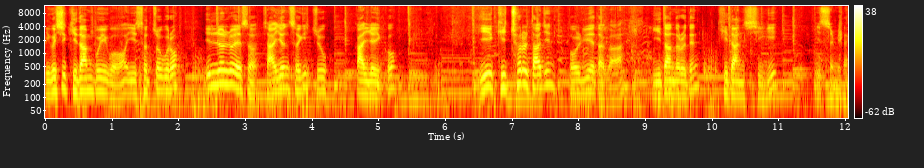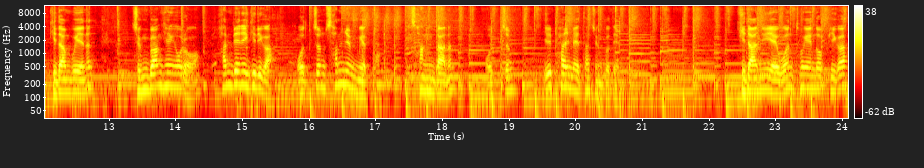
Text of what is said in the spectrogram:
이것이 기단부이고 이 서쪽으로 일렬로 해서 자연석이 쭉 깔려 있고 이 기초를 다진 돌 위에다가 2단으로 된 기단식이 있습니다. 기단부에는 정방형으로 한 변의 길이가 5.36m, 상단은 5.18m 정도 됩니다. 기단 위에 원통의 높이가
